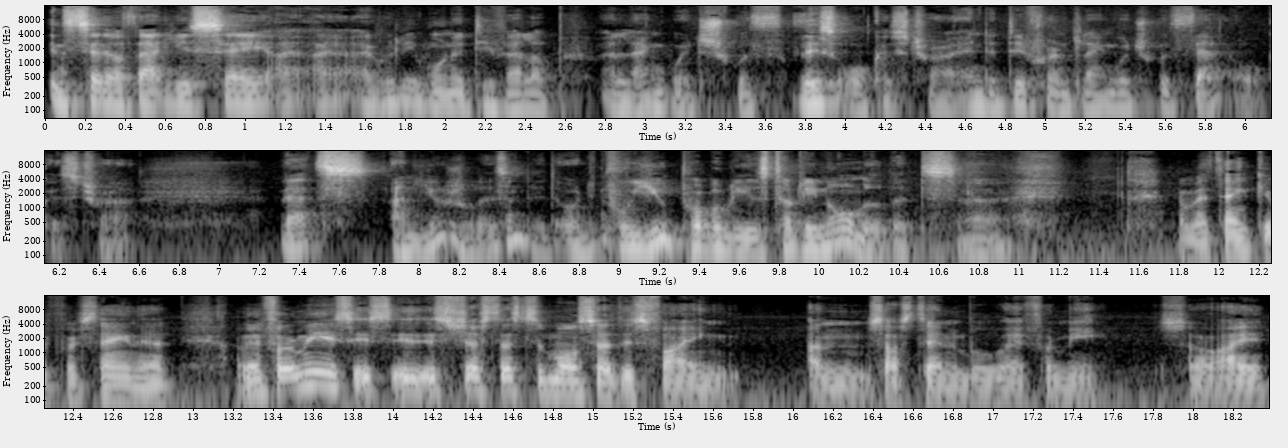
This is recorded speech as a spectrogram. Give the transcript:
instead of that, you say, I, I really want to develop a language with this orchestra and a different language with that orchestra. That's unusual, isn't it? Or for you, probably it's totally normal, but. Uh, I mean, thank you for saying that. I mean, for me, it's, it's, it's just that's the most satisfying and sustainable way for me. So I,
